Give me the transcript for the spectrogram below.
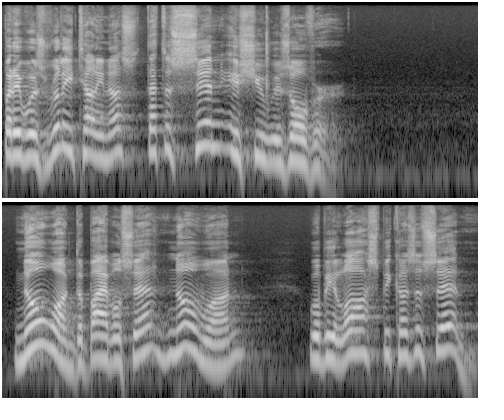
But it was really telling us that the sin issue is over. No one, the Bible says, no one will be lost because of sin.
